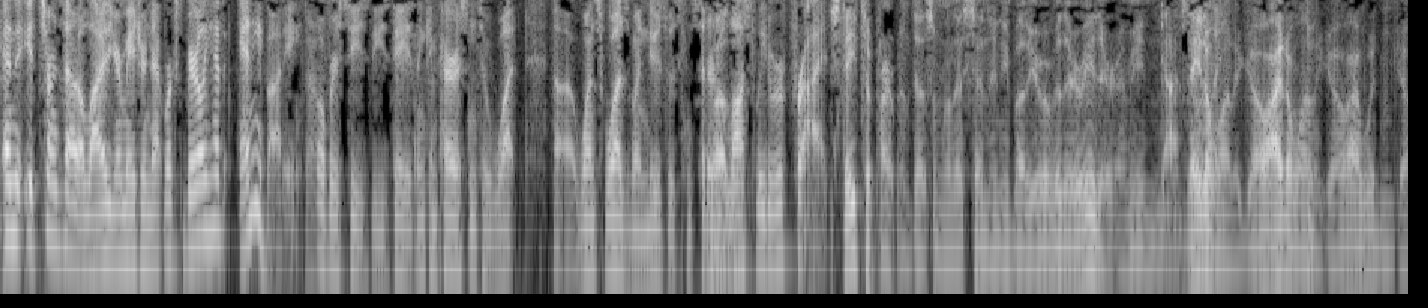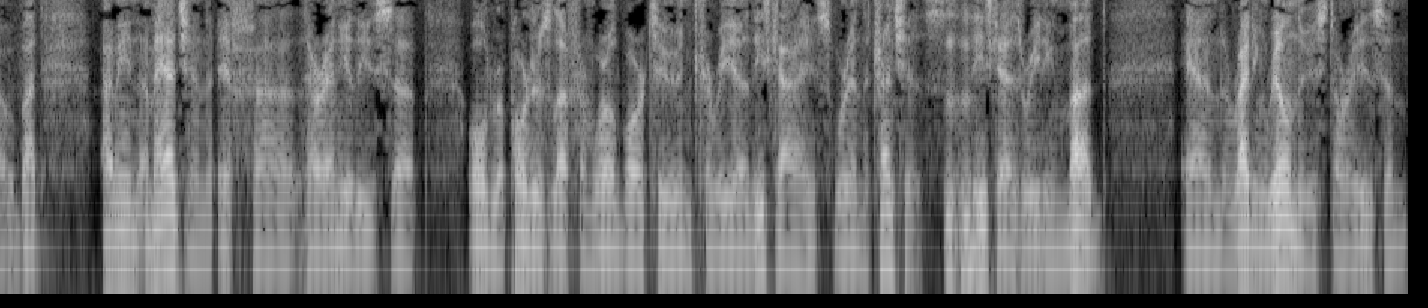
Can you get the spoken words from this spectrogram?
and it turns out a lot of your major networks barely have anybody no. overseas these days in comparison to what uh, once was when news was considered well, a loss leader of pride. State Department doesn't want to send anybody over there either. I mean, Absolutely. they don't want to go. I don't want to go. I wouldn't go. But I mean, imagine if uh, there are any of these uh, old reporters left from World War II in Korea. These guys were in the trenches. Mm-hmm. These guys were eating mud and writing real news stories and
